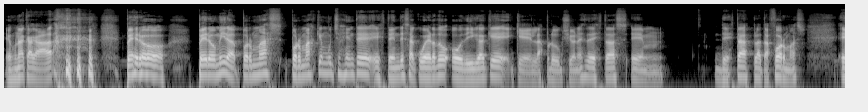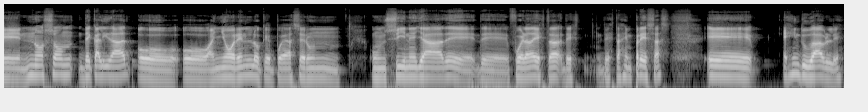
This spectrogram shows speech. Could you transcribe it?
es una cagada. pero, pero mira, por más, por más que mucha gente esté en desacuerdo o diga que, las producciones de estas, em, de estas plataformas eh, no son de calidad o, añoren lo que puede hacer un un cine ya de, fuera de, esta, de, estas empresas, eh, es indudable,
